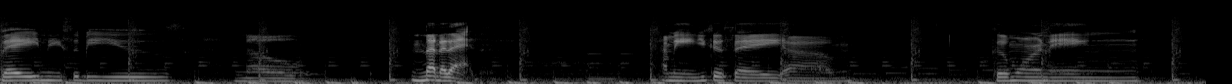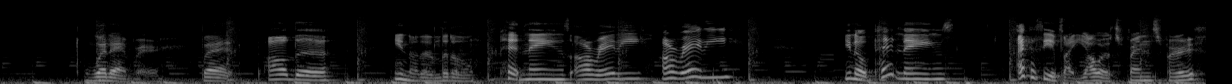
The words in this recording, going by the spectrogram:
bay needs to be used. No, none of that. I mean, you could say, um, good morning, whatever but all the you know the little pet names already already you know pet names i can see if like y'all was friends first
